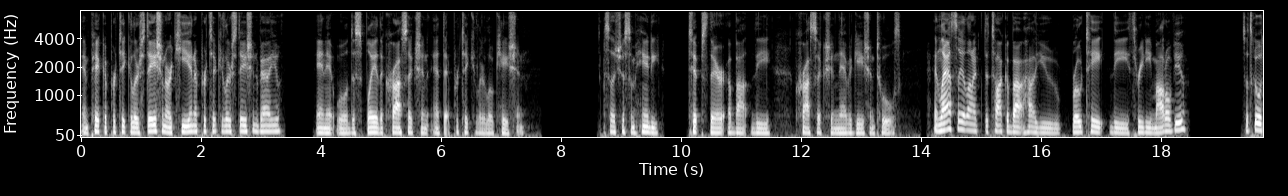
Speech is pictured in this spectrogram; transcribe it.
and pick a particular station or key in a particular station value and it will display the cross section at that particular location. So it's just some handy tips there about the cross-section navigation tools. And lastly, I'd like to talk about how you rotate the 3D model view. So let's go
